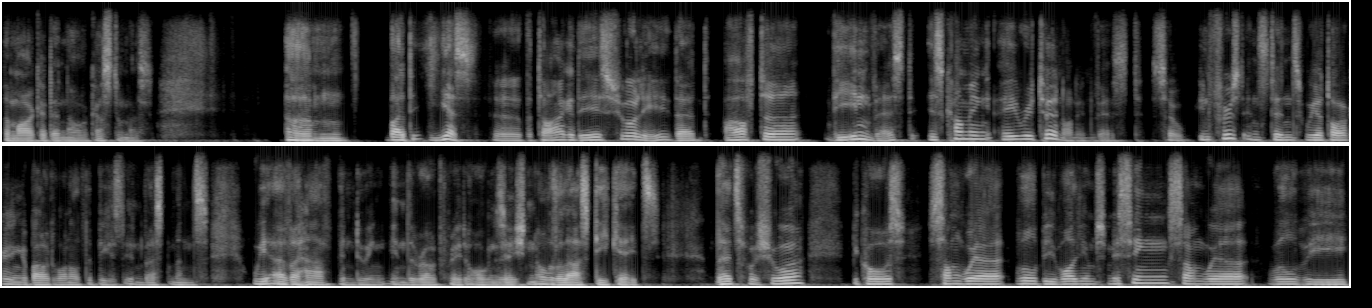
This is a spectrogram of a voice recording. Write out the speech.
the market and our customers. Um, but yes, uh, the target is surely that after the invest is coming a return on invest. So in first instance, we are talking about one of the biggest investments we ever have been doing in the road freight organization over the last decades. That's for sure, because somewhere will be volumes missing, somewhere will be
